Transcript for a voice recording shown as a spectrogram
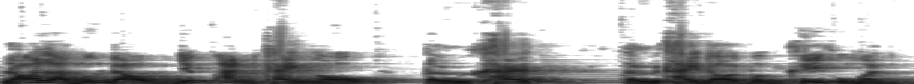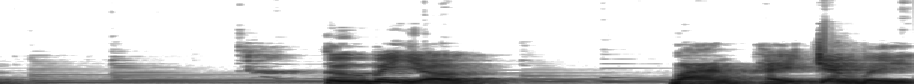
đó là bước đầu giúp anh khai ngộ, tự khai, tự thay đổi vận khí của mình. Từ bây giờ, bạn hãy trang bị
